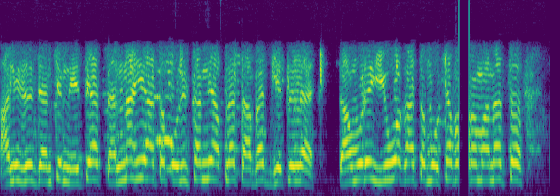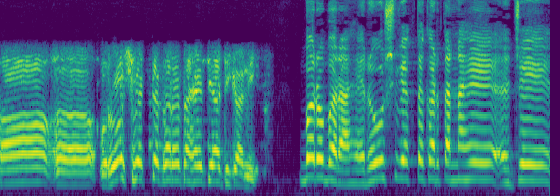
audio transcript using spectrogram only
आणि जे त्यांचे नेते आहेत त्यांनाही आता पोलिसांनी आपल्या ताब्यात घेतलेलं आहे. त्यामुळे युवक आता मोठ्या प्रमाणात रोष व्यक्त करत आहेत या ठिकाणी. बरोबर आहे. रोष व्यक्त करताना हे जे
